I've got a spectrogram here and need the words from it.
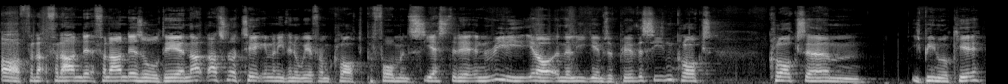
Oh, Fernandez, Fernandez all day, and that, that's not taking anything away from Clark's performance yesterday. And really, you know, in the league games we've played this season, Clark's, Clark's, um, he's been okay,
